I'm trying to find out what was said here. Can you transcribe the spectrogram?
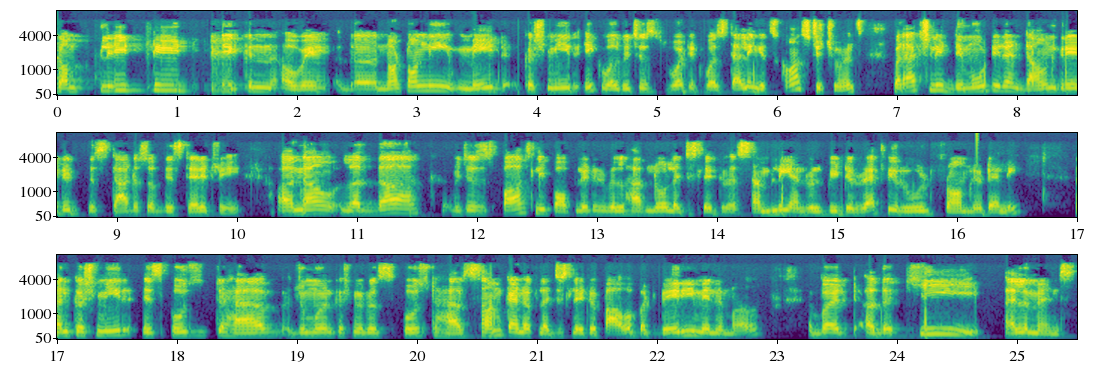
completely taken away the not only made Kashmir equal, which is what it was telling its constituents, but actually demoted and downgraded the status of this territory. Uh, now, Ladakh, which is sparsely populated, will have no legislative assembly and will be directly ruled from New Delhi. And Kashmir is supposed to have, Jammu and Kashmir was supposed to have some kind of legislative power, but very minimal. But uh, the key elements,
